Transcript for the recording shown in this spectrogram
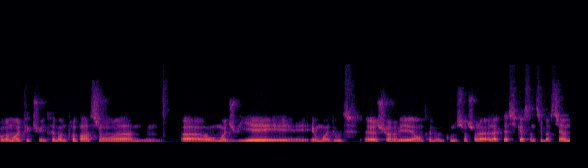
vraiment effectué une très bonne préparation euh, euh, au mois de juillet et, et au mois d'août. Euh, je suis arrivé en très bonne condition sur la, la Classica San Sebastian.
